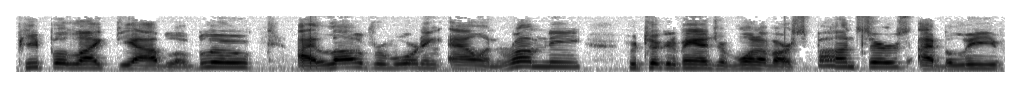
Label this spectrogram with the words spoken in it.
People like Diablo Blue. I love rewarding Alan Rumney, who took advantage of one of our sponsors. I believe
